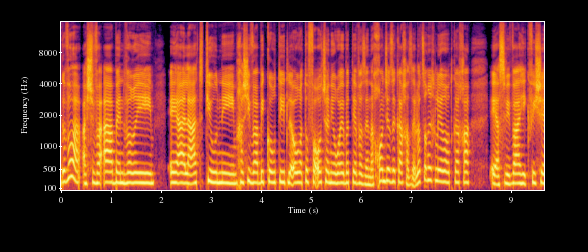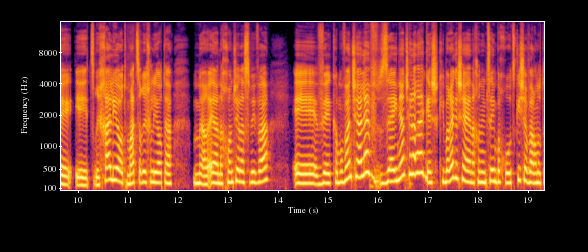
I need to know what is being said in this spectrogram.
גבוה, השוואה בין דברים, העלאת טיעונים, חשיבה ביקורתית לאור התופעות שאני רואה בטבע, זה נכון שזה ככה, זה לא צריך להיות ככה, הסביבה היא כפי שצריכה להיות, מה צריך להיות המראה הנכון של הסביבה. וכמובן שהלב זה העניין של הרגש, כי ברגע שאנחנו נמצאים בחוץ, כי שברנו את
